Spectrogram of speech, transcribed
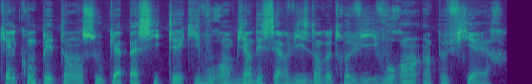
Quelle compétence ou capacité qui vous rend bien des services dans votre vie vous rend un peu fier?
